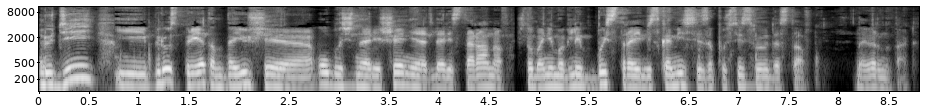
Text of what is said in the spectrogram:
людей и плюс при этом дающая облачное решение для ресторанов, чтобы они могли быстро и без комиссии запустить свою доставку. Наверное, так.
